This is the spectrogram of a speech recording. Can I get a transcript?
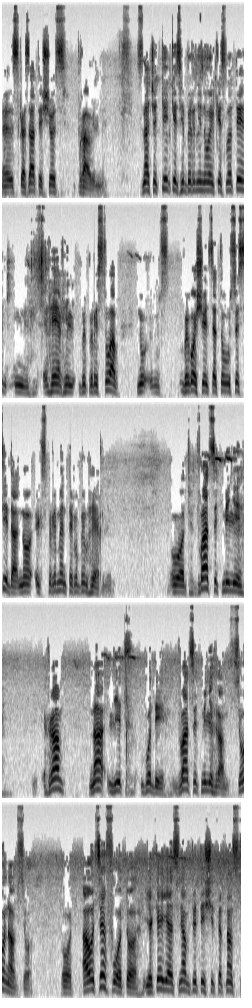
е, сказати щось правильне. Значить, кількість гіберлінової кислоти Гергель використовував, ну, вирощується то у сусіда, але експерименти робив Герлін. От, 20 мг на літр води. 20 мг всього-навсього. От. А оце фото, яке я зняв у 2015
